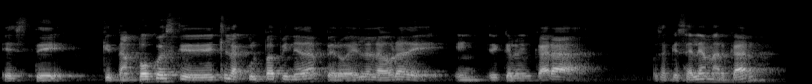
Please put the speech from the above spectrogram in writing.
este que tampoco es que eche la culpa a Pineda, pero él a la hora de, de que lo encara, o sea, que sale a marcar,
